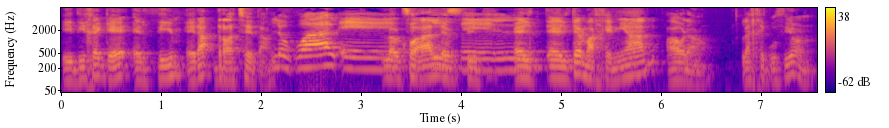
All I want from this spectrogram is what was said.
y dije que el theme era racheta. Lo cual... Eh, Lo cual, en fin, el- el... el tema genial. Ahora, la ejecución.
